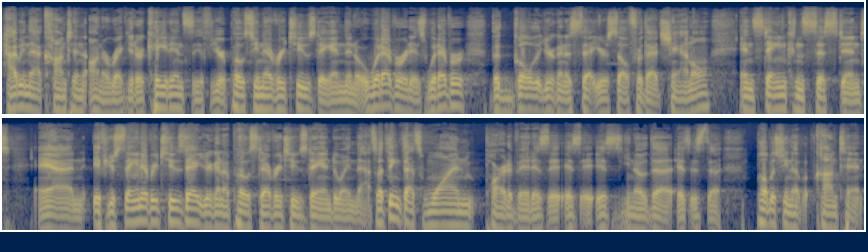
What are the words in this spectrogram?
having that content on a regular cadence if you're posting every tuesday and then or whatever it is whatever the goal that you're going to set yourself for that channel and staying consistent. And if you're saying every tuesday you're going to post every tuesday and doing that. So i think that's one part of it is is is you know the is, is the publishing of content.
